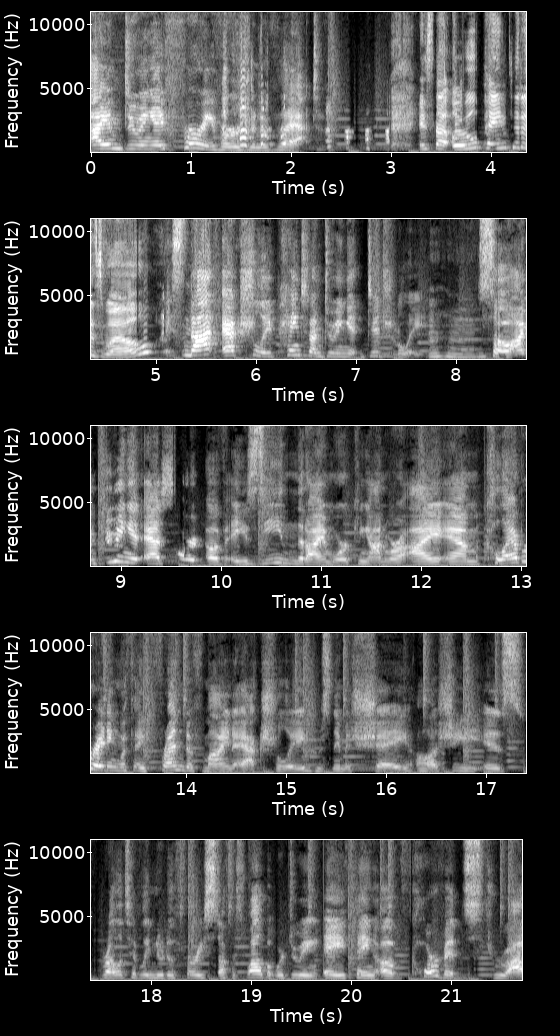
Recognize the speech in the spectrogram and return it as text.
I am doing a furry version of that. Is that oil painted as well? It's not actually painted, I'm doing it digitally. Mm-hmm. So I'm doing it as part of a zine that I am working on where I am collaborating with a friend of mine, actually, whose name is Shay. Uh, she is relatively new to the furry stuff as well, but we're doing a thing of corvids throughout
